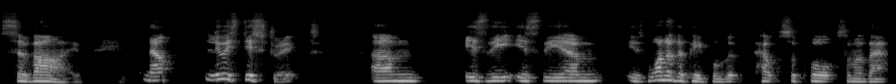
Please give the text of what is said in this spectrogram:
survive? Now, Lewes District um, is the is the um, is one of the people that help support some of that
